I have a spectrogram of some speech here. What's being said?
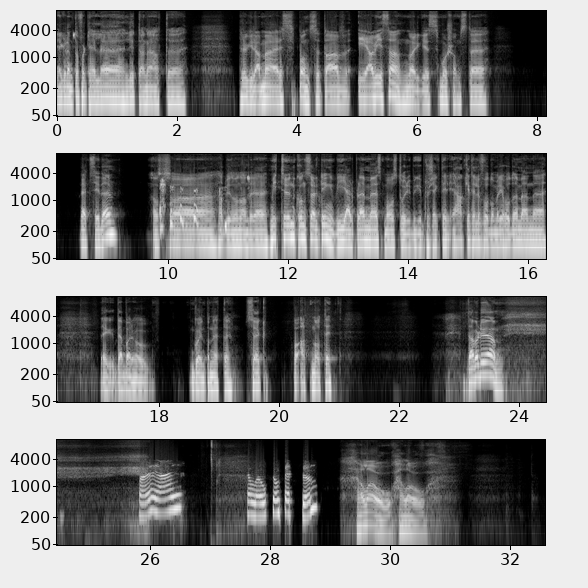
jeg glemte å fortelle lytterne at eh, programmet er sponset av E-avisa, Norges morsomste nettside. Og så hadde vi noen andre Midthun Consulting. Vi hjelper dem med små og store byggeprosjekter. Jeg har ikke telefonnummer i hodet, men eh, det, det er bare å gå inn på nettet. Søk på 1880. Der var du, ja. Hei, hei. Hello from Fettsund. Hello, hello.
